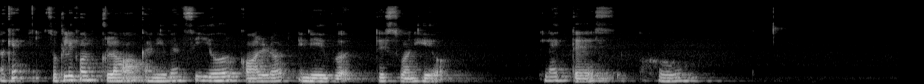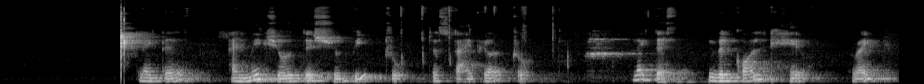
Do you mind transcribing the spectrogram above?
Okay? So click on clock and you can see your call dot enable this one here. Like this. Oh. Like this. And make sure this should be true. Just type here true. Like this. We will call it here right?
